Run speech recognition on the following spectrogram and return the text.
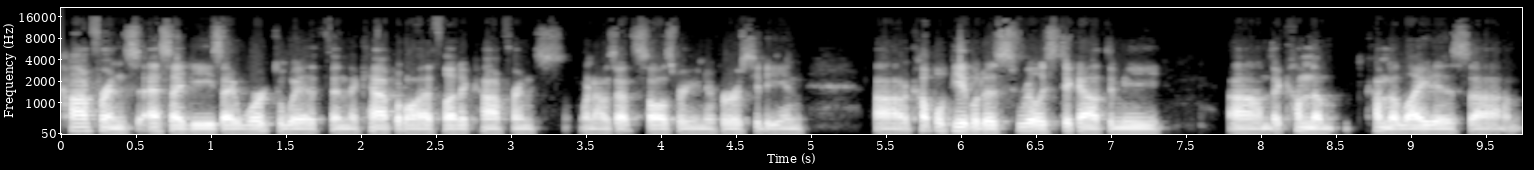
conference SIDs I worked with in the Capital Athletic Conference when I was at Salisbury University, and uh, a couple people just really stick out to me um, that come to come to light is um,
